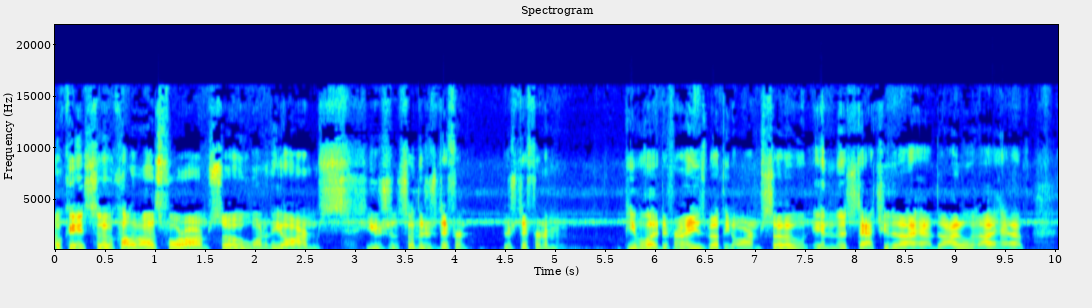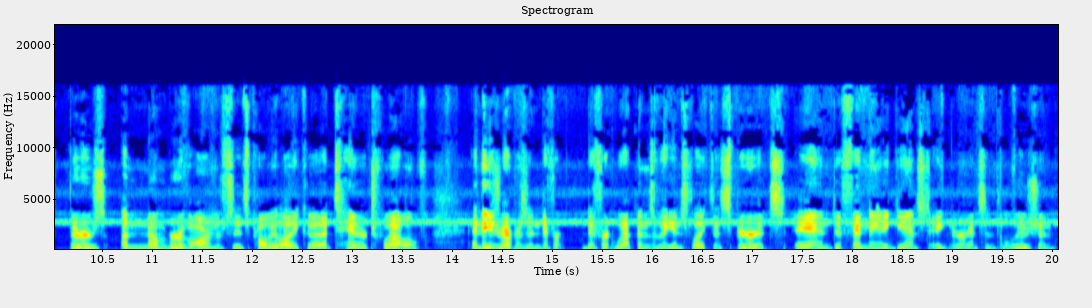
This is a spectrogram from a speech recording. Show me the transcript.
Okay, so Kalima has four arms. So one of the arms usually, so there's different, there's different. Um, people have different ideas about the arms. So in the statue that I have, the idol that I have, there's a number of arms. It's probably like uh, ten or twelve, and these represent different different weapons of the intellect and spirit, and defending against ignorance and delusion.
